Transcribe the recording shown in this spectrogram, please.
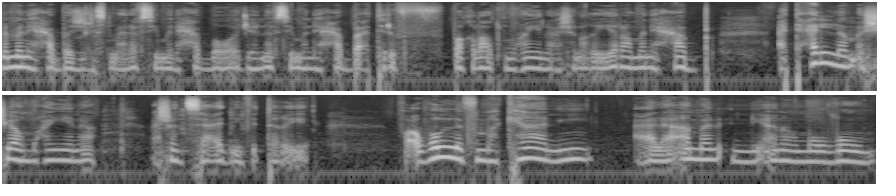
أنا ماني حابة أجلس مع نفسي ماني حابة أواجه نفسي ماني حابة أعترف بأغلاط معينة عشان أغيرها ماني حاب أتعلم أشياء معينة عشان تساعدني في التغيير. فأظل في مكاني على أمل أني أنا المظلوم.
